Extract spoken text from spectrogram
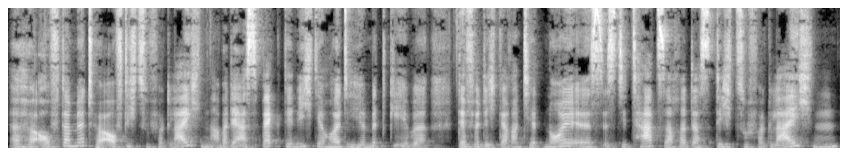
äh, hör auf damit, hör auf dich zu vergleichen. Aber der Aspekt, den ich dir heute hier mitgebe, der für dich garantiert neu ist, ist die Tatsache, dass dich zu vergleichen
